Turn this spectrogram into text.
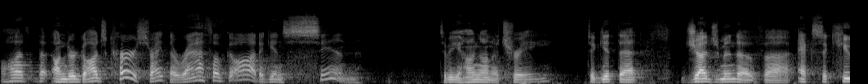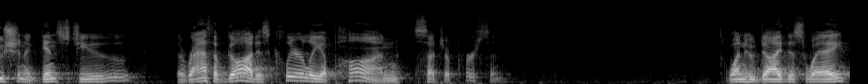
well, that, that, under God's curse, right? The wrath of God against sin. To be hung on a tree, to get that judgment of uh, execution against you. The wrath of God is clearly upon such a person. One who died this way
